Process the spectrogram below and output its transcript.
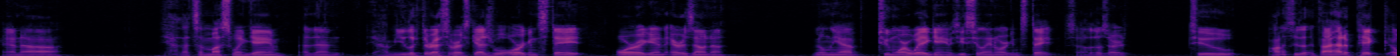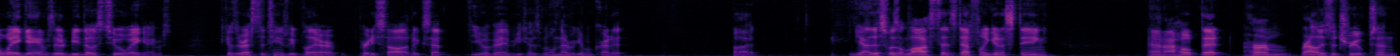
and uh, yeah, that's a must-win game. And then yeah, I mean you look at the rest of our schedule: Oregon State, Oregon, Arizona. We only have two more away games: UCLA and Oregon State. So those are two. Honestly, if I had to pick away games, it would be those two away games, because the rest of the teams we play are pretty solid, except U of A, because we'll never give them credit. But yeah, this was a loss that's definitely going to sting, and I hope that Herm rallies the troops and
